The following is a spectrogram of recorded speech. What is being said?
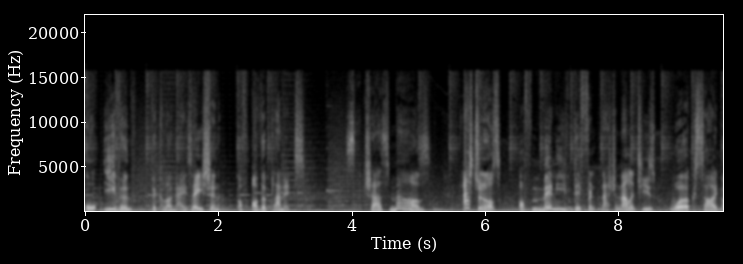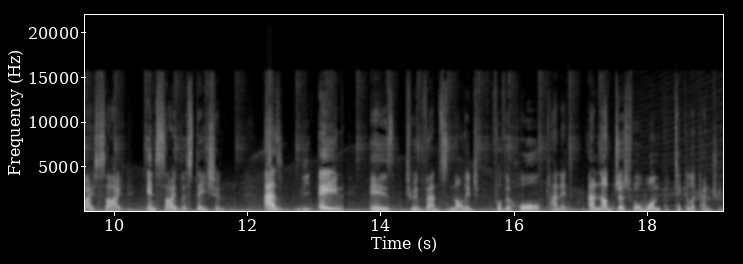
or even the colonization of other planets, such as Mars. Astronauts of many different nationalities work side by side inside the station, as the aim is to advance knowledge for the whole planet and not just for one particular country.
